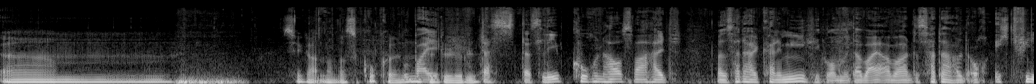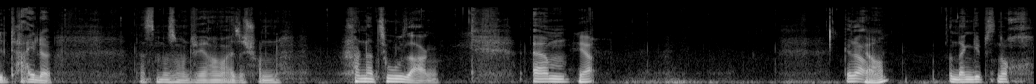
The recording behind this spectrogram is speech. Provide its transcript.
Ähm, ist hier gerade noch was gucken. Wobei, das, das Lebkuchenhaus war halt, also es hatte halt keine Minifigur mit dabei, aber das hatte halt auch echt viele Teile. Das muss man fairerweise schon, schon dazu sagen. Ähm, ja. Genau. Ja. Und dann gibt es noch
